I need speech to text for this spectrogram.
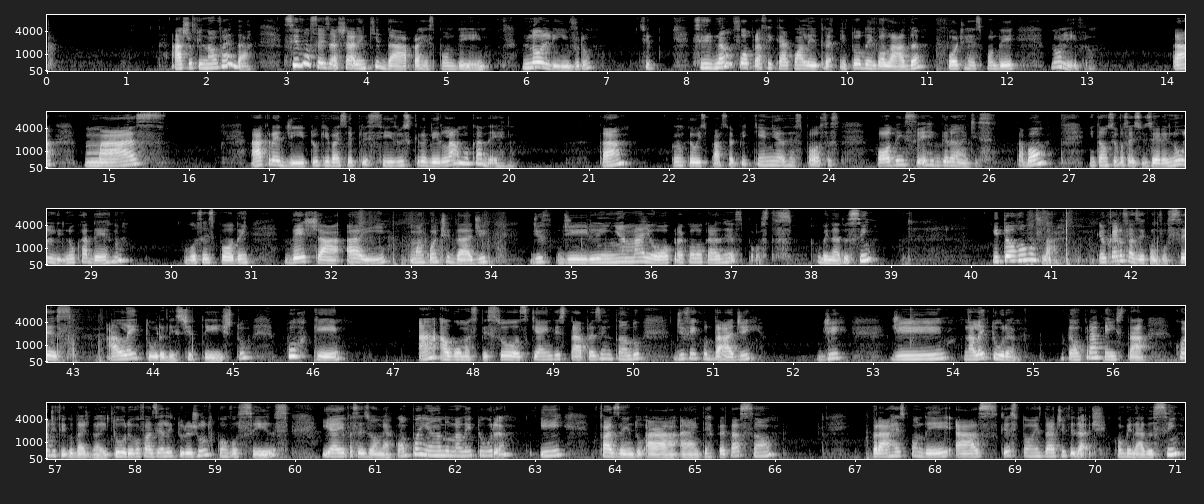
Acho que não vai dar. Se vocês acharem que dá para responder no livro, se, se não for para ficar com a letra em toda embolada, pode responder no livro, tá? Mas acredito que vai ser preciso escrever lá no caderno, tá? Porque o espaço é pequeno e as respostas podem ser grandes, tá bom? Então, se vocês fizerem no, no caderno, vocês podem deixar aí uma quantidade de, de linha maior para colocar as respostas. Combinado assim? Então vamos lá. Eu quero fazer com vocês a leitura deste texto, porque há algumas pessoas que ainda estão apresentando dificuldade de, de na leitura. Então, para quem está com dificuldade na leitura, eu vou fazer a leitura junto com vocês e aí vocês vão me acompanhando na leitura e fazendo a, a interpretação para responder as questões da atividade. Combinado assim?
